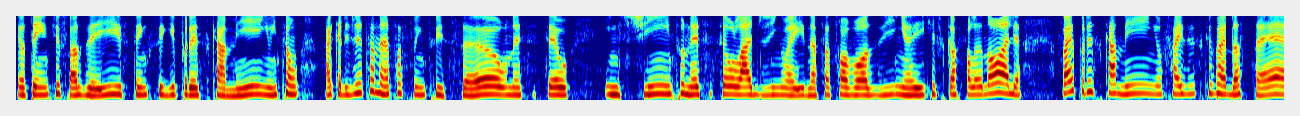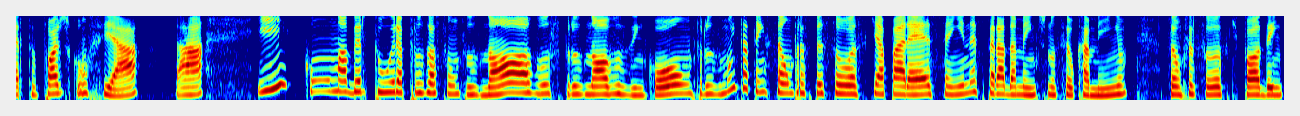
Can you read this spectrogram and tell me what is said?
eu tenho que fazer isso, tenho que seguir por esse caminho. Então, acredita nessa sua intuição, nesse seu instinto, nesse seu ladinho aí, nessa sua vozinha aí que fica falando: olha, vai por esse caminho, faz isso que vai dar certo, pode confiar, tá? E com uma abertura para os assuntos novos, para os novos encontros, muita atenção para as pessoas que aparecem inesperadamente no seu caminho. São pessoas que podem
